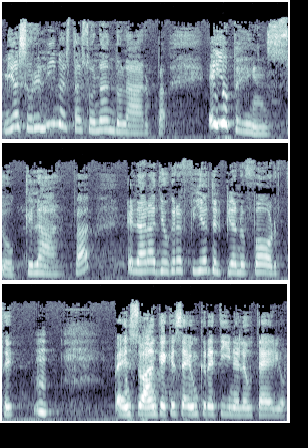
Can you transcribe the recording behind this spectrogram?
Mia sorellina sta suonando l'arpa e io penso che l'arpa è la radiografia del pianoforte. Mm. Penso anche che sei un cretino, Eleuterio.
